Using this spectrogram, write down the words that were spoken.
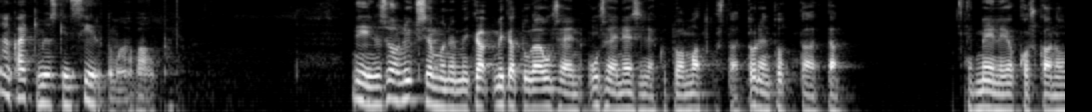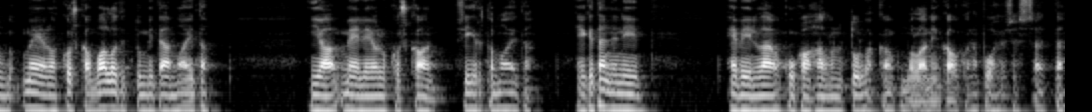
nämä on kaikki myöskin siirtomaavaltoja. Niin, no se on yksi semmoinen, mikä, mikä tulee usein, usein esille, kun tuolla matkustaa. Toden totta, että, että meillä ei ole koskaan ollut, me ei ole koskaan vallotettu mitään maita ja meillä ei ollut koskaan siirtomaita. Eikä tänne niin hevillä ole kukaan halunnut tullakaan, kun me ollaan niin kaukana pohjoisessa. Että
